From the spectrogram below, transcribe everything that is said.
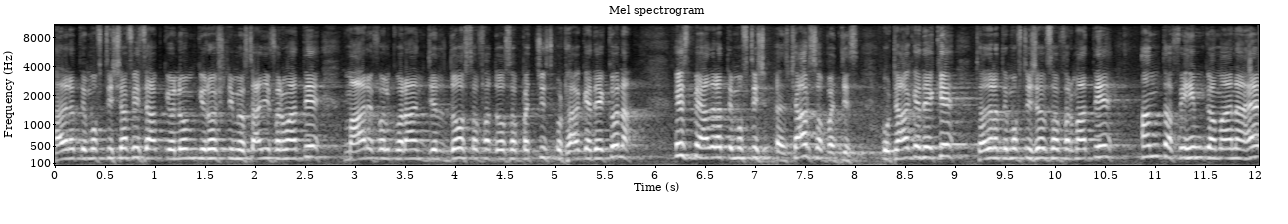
حضرت مفتی شفیع صاحب کے علوم کی روشنی میں استاجی فرماتے ہیں، معارف القرآن جلد دو صفحہ دو سو پچیس اٹھا کے دیکھو نا۔ اس پہ حضرت مفتی چار سو پچیس اٹھا کے دیکھیں تو حضرت مفتی شفیع صاحب فرماتے ہیں، انت فہم کا معنی ہے،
